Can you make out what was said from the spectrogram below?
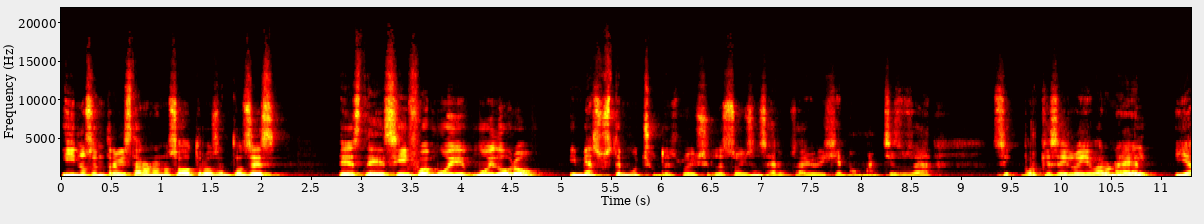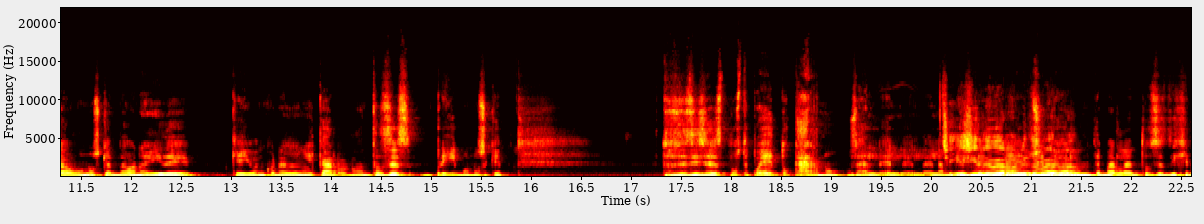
y, nos entrevistaron a nosotros. Entonces, este sí fue muy, muy duro y me asusté mucho, les les soy sincero. O sea, yo dije, no manches, o sea, sí, porque se lo llevaron a él y a unos que andaban ahí de que iban con él en el carro, ¿no? Entonces, un primo, no sé qué. Entonces dices, pues te puede tocar, ¿no? O sea, el, el, el ambiente. Sí, sin deberlo ni temerla. Sin temerla. Entonces dije,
